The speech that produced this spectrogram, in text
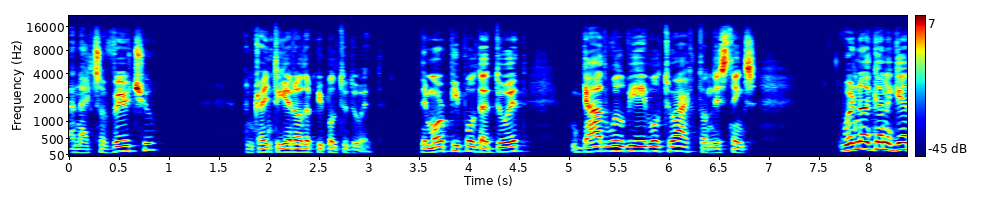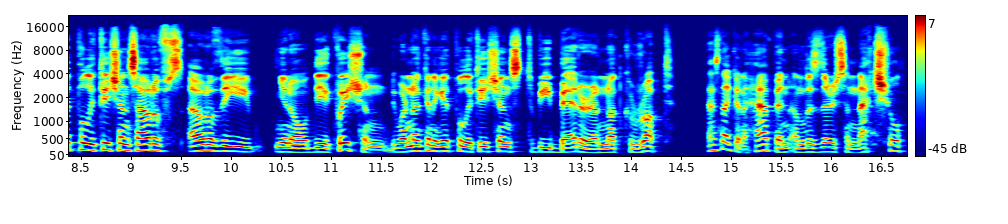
an act of virtue and trying to get other people to do it. The more people that do it, God will be able to act on these things. We're not going to get politicians out of out of the, you know, the equation. We're not going to get politicians to be better and not corrupt. That's not going to happen unless there is an actual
